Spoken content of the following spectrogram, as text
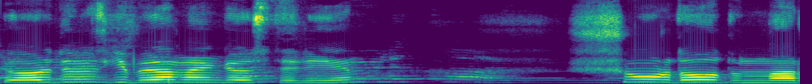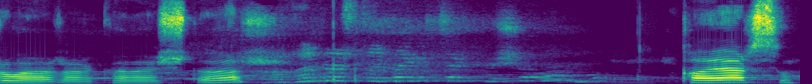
Gördüğünüz gibi hemen göstereyim. Şurada odunlar var arkadaşlar. Şey? Kayarsın.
